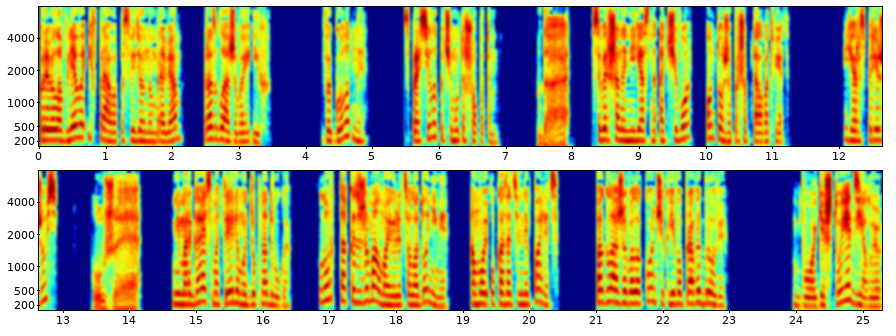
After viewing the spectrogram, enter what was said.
провела влево и вправо по сведенным бровям, разглаживая их. «Вы голодны?» — спросила почему-то шепотом. «Да». Совершенно неясно от чего, он тоже прошептал в ответ. «Я распоряжусь?» «Уже». Не моргая, смотрели мы друг на друга. Лорд так и сжимал мое лицо ладонями, а мой указательный палец поглаживала кончик его правой брови. «Боги, что я делаю?»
